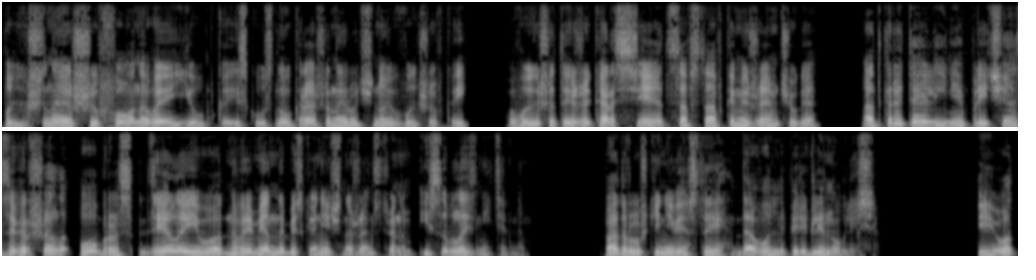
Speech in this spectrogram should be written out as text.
пышная шифоновая юбка, искусно украшенная ручной вышивкой, вышитый же корсет со вставками жемчуга. Открытая линия плеча завершала образ, делая его одновременно бесконечно женственным и соблазнительным. Подружки невесты довольно переглянулись. И вот,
